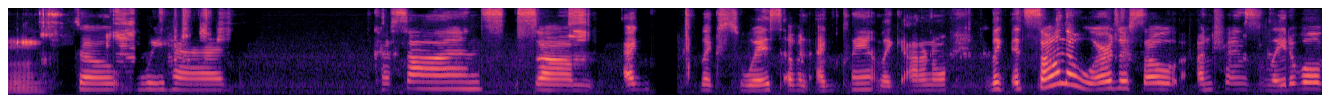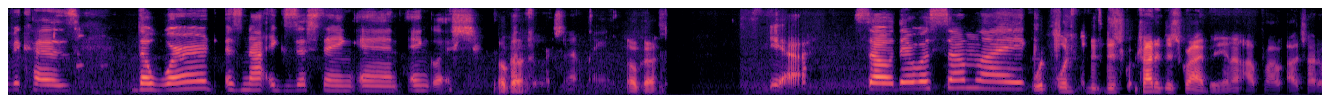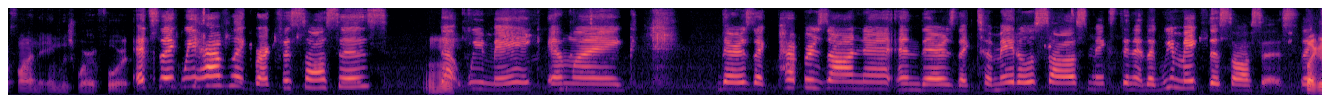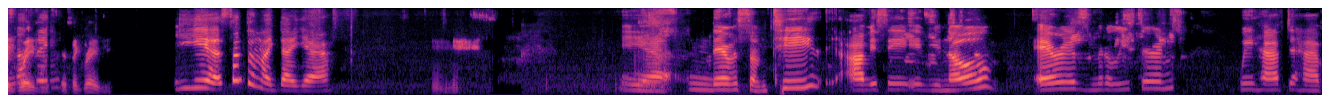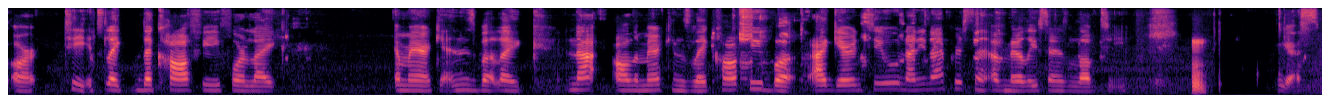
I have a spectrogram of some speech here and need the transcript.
Mm. So we had croissants, some egg like Swiss of an eggplant. Like I don't know. Like it's some of the words are so untranslatable because the word is not existing in English, Okay. unfortunately. Okay. Yeah. So there was some like What what try to describe it, and I, I'll probably I'll try to find the English word for it. it's like we have like breakfast sauces Mhm. that we make and like there's like peppers on it and there's like tomato sauce mixed in it. Like we make the sauces. Like, a gravy. It's a gravy. Yeah, something like that, yeah. hmm Yeah. There was some tea. Obviously, if you know Arabs, Middle Easterns, we have to have our tea. It's like the coffee for like Americans, but like not all Americans like coffee, but I guarantee you 99% of Middle Easterns love tea. Hmm. Yes.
